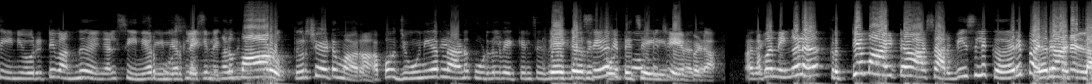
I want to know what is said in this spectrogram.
സീനിയോറിറ്റി വന്നു കഴിഞ്ഞാൽ സീനിയർ പോസ്റ്റിലേക്ക് നിങ്ങൾ മാറും. തീർച്ചയായിട്ടും മാറും. അപ്പോ ജൂനിയറിലാണ് കൂടുതൽ വേക്കൻസി ചെയ്യപ്പെടുക. അപ്പൊ നിങ്ങൾ കൃത്യമായിട്ട് ആ സർവീസിൽ കയറി പറ്റാനുള്ള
